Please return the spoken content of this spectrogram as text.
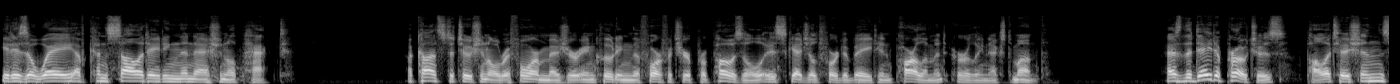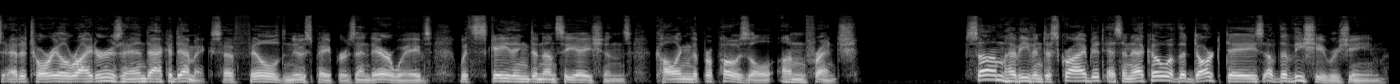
it is a way of consolidating the national pact. A constitutional reform measure, including the forfeiture proposal, is scheduled for debate in Parliament early next month. As the date approaches, Politicians, editorial writers, and academics have filled newspapers and airwaves with scathing denunciations, calling the proposal un-French. Some have even described it as an echo of the dark days of the Vichy regime,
